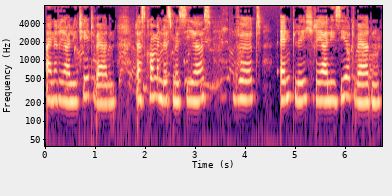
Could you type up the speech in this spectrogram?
eine Realität werden. Das Kommen des Messias wird endlich realisiert werden.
